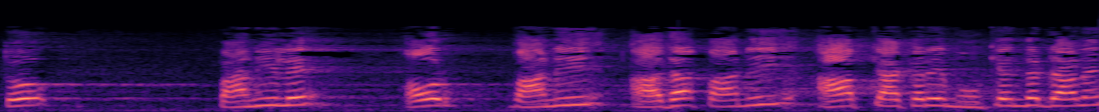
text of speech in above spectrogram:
تو پانی لے اور پانی، آدھا پانی آپ کیا کریں، منہ کے اندر ڈالیں،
